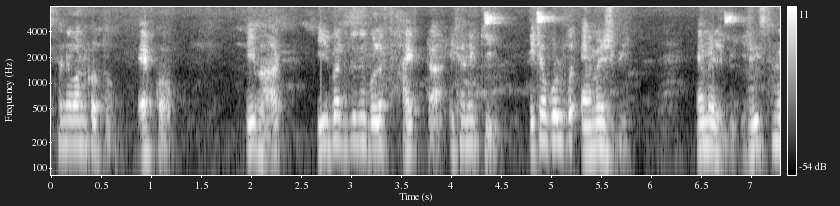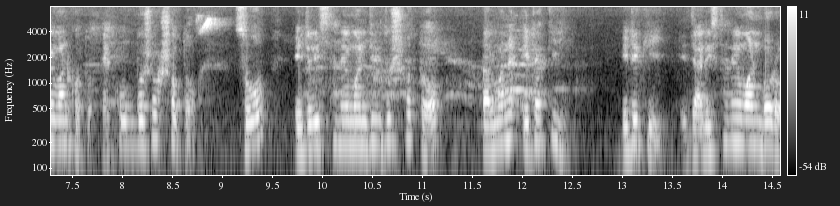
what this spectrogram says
স্থানীয় মান কত? একক। এবার, এইবার যদি বলে ফাইভটা এখানে কি? এটা বলব এমএসবি এমএসবি এটার স্থানীয় মান কত? একক দশক শতক। সো এটার স্থানীয় মান যেহেতু শতক, তার মানে এটা কি? এটা কি? যার স্থানীয় মান বড়,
